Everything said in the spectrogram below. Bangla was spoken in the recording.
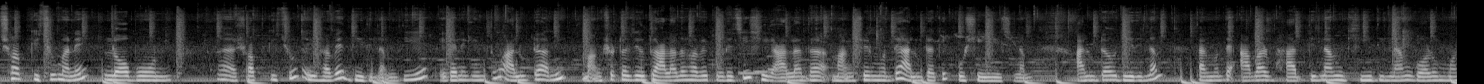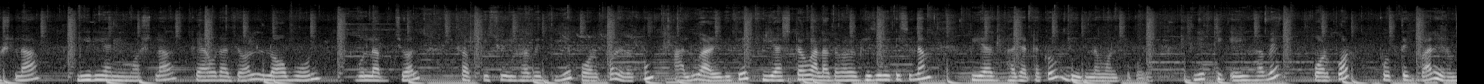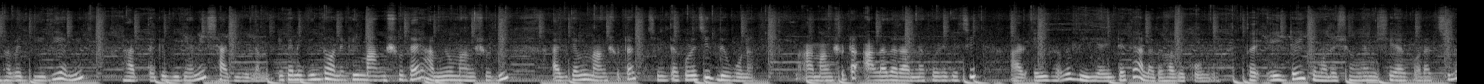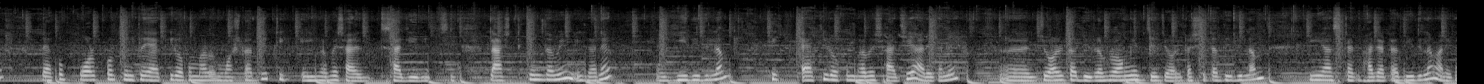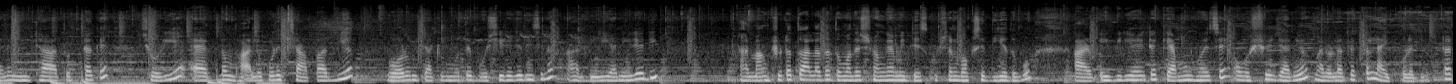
সব কিছু মানে লবণ হ্যাঁ সব কিছু এইভাবে দিয়ে দিলাম। দিয়ে এখানে কিন্তু আলুটা আমি, মাংসটা যেহেতু আলাদাভাবে করেছি, সেই আলাদা মাংসের মধ্যে আলুটাকে কষিয়ে নিয়েছিলাম। আলুটাও দিয়ে দিলাম। তার মধ্যে আবার ভাত দিলাম, ঘি দিলাম, গরম মশলা, বিরিয়ানি মশলা, কেওড়া জল, লবণ, গোলাপ জল সব কিছু এইভাবে দিয়ে পরপর এরকম আলু আর এদিকে পেঁয়াজটাও আলাদাভাবে ভেজে রেখেছিলাম। পেঁয়াজ ভাজাটাকেও দিয়ে দিলাম অল্প করে। দিয়ে ঠিক এইভাবে পরপর প্রত্যেকবার এরমভাবে দিয়ে দিয়ে আমি ভাতটাকে বিরিয়ানি সাজিয়ে নিলাম। এখানে কিন্তু অনেকেই মাংস দেয়, আমিও মাংস দিই। আজকে আমি মাংসটা চিন্তা করেছি দেবো না। আর মাংসটা আলাদা রান্না করে রেখেছি। আর এইভাবে বিরিয়ানিটাকে আলাদাভাবে করব। তো এইটাই তোমাদের সঙ্গে আমি শেয়ার করার ছিল। দেখো পরপর কিন্তু একই রকমভাবে মশলা দিয়ে ঠিক এইভাবে সাজ- সাজিয়ে দিচ্ছি। লাস্ট কিন্তু আমি এখানে ঘি দিয়ে দিলাম। ঠিক একই রকমভাবে সাজিয়ে আর এখানে জলটা দিয়ে দিলাম। রঙের যে জলটা সেটা দিয়ে দিলাম। পেঁয়াজটা, ভাজাটা দিয়ে দিলাম আর এখানে মিঠা আতরটাকে ছড়িয়ে একদম ভালো করে চাপা দিয়ে গরম চাটুর মধ্যে বসিয়ে রেখে দিয়েছিলাম আর বিরিয়ানি রেডি আর মাংসটা তো আলাদা, তোমাদের সঙ্গে আমি ডিসক্রিপশন বক্সে দিয়ে দেবো। আর এই বিরিয়ানিটা কেমন হয়েছে অবশ্যই জানিও। ভালো লাগলে একটা লাইক করে দিও।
